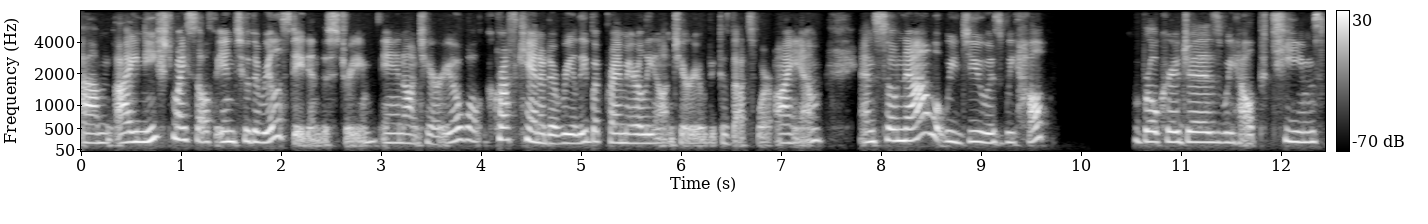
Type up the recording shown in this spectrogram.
um, I niched myself into the real estate industry in Ontario, well, across Canada, really, but primarily in Ontario because that's where I am. And so now what we do is we help brokerages, we help teams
